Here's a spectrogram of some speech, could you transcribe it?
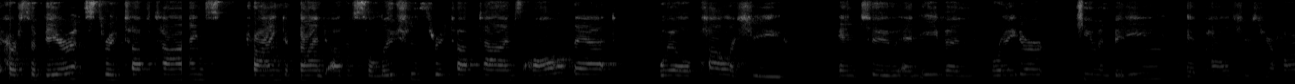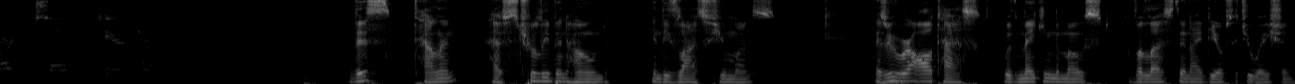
Perseverance through tough times, trying to find other solutions through tough times, all of that will polish you into an even greater human being. It polishes your heart, your soul, your character. This talent has truly been honed in these last few months, as we were all tasked with making the most of a less than ideal situation,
